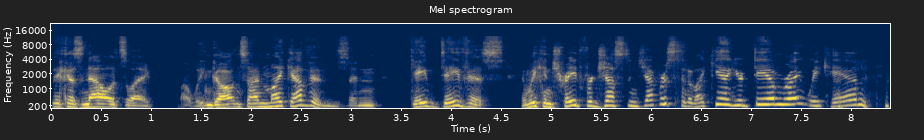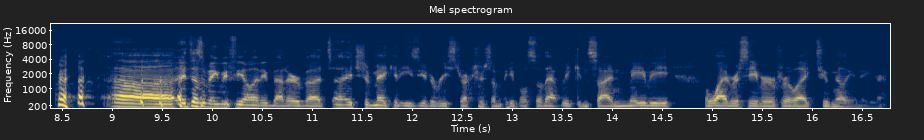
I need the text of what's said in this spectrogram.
because now it's like well, we can go out and sign Mike Evans and Gabe Davis, and we can trade for Justin Jefferson. I'm like, yeah, you're damn right we can. uh, it doesn't make me feel any better, but uh, it should make it easier to restructure some people so that we can sign maybe a wide receiver for like two million a year.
